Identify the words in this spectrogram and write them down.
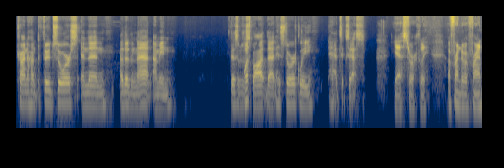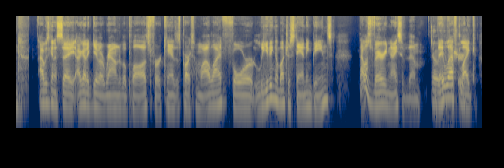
trying to hunt the food source, and then other than that, I mean, this was What- a spot that historically had success. Yeah, historically, a friend of a friend. I was gonna say I got to give a round of applause for Kansas Parks and Wildlife for leaving a bunch of standing beans. That was very nice of them. Oh, they yeah, left sure. like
